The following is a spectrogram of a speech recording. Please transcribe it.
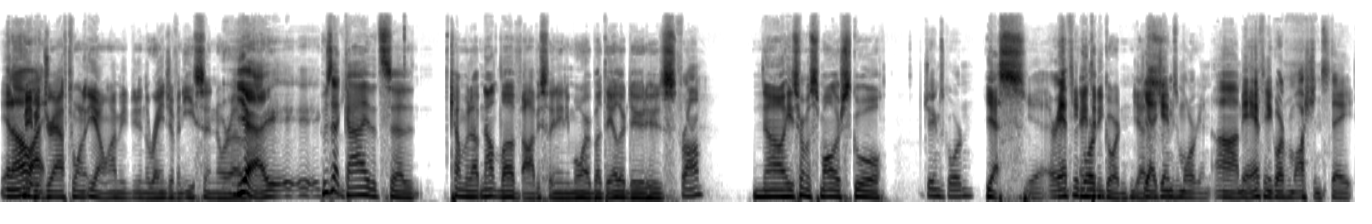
You know, Maybe I- draft one, you know, I mean, in the range of an Eason or a. yeah. i- i- Who's that guy that's uh, coming up? Not Love, obviously, anymore, but the other dude who's. From No, he's from a smaller school. James Gordon. Yes. Yeah, or Anthony Gordon. Anthony Gordon. Yes. Yeah, James Morgan. Um, yeah, Anthony Gordon from Washington State.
